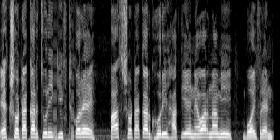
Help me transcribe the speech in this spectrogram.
একশো টাকার চুরি গিফট করে পাঁচশো টাকার ঘড়ি হাতিয়ে নেওয়ার নামই বয়ফ্রেন্ড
